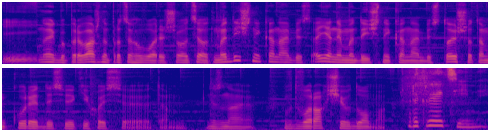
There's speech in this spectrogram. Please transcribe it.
І ну, якби переважно про це говорять, що оце от медичний канабіс, а є не медичний канабіс, той, що там курять десь в якихось, е, там, не знаю, в дворах чи вдома. Рекреаційний.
